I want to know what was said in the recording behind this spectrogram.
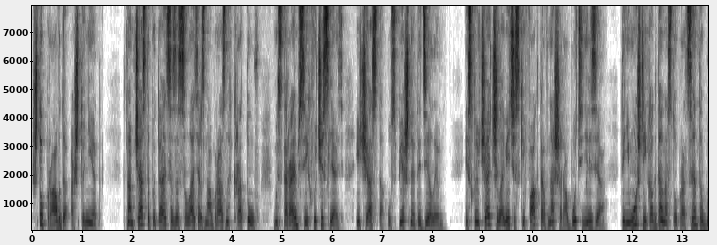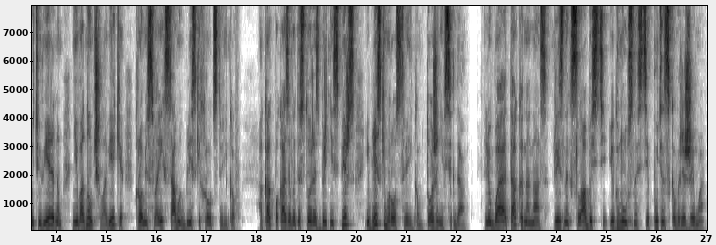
что правда, а что нет. К нам часто пытаются засылать разнообразных кротов. Мы стараемся их вычислять и часто успешно это делаем. Исключать человеческий фактор в нашей работе нельзя. Ты не можешь никогда на 100% быть уверенным ни в одном человеке, кроме своих самых близких родственников. А как показывает история с Бритни Спирс, и близким родственникам тоже не всегда. Любая атака на нас – признак слабости и гнусности путинского режима.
